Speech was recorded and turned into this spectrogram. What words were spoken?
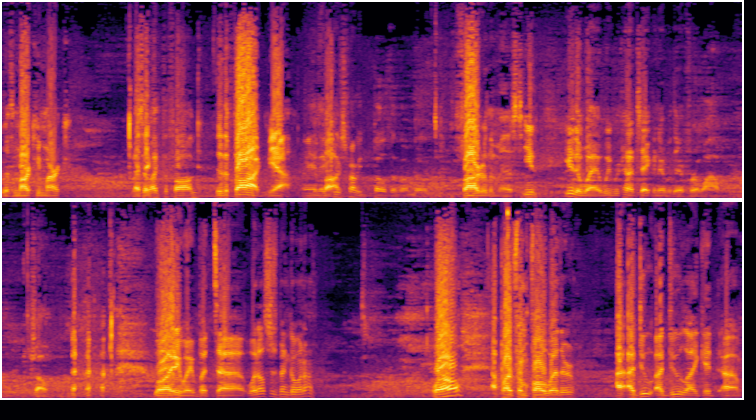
with Marky Mark. I I think like the fog. the, the fog, yeah, And the it fog. was probably both of them, but Fog or the mist. Either, either way, we were kind of taken over there for a while. So, Well, anyway, but uh, what else has been going on? well, apart from fall weather, I, I do I do like it. Um,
